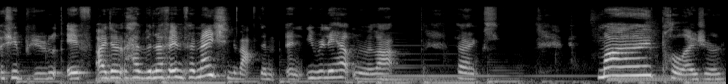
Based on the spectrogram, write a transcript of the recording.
a sheepadoodle if I don't have enough information about them, and you really helped me with that. Thanks. My pleasure.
